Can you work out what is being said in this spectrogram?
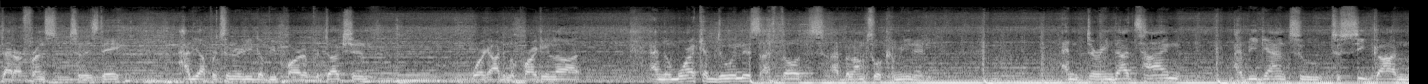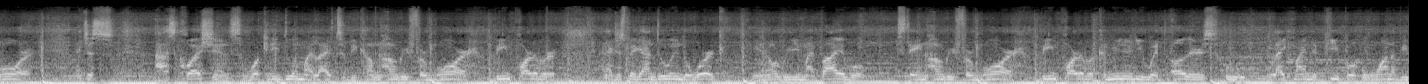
that are friends to this day had the opportunity to be part of production, work out in the parking lot. And the more I kept doing this, I felt I belonged to a community. And during that time, I began to, to seek God more and just ask questions. What can He do in my life to become hungry for more? Being part of it. And I just began doing the work, you know, reading my Bible, staying hungry for more, being part of a community with others who like-minded people who want to be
